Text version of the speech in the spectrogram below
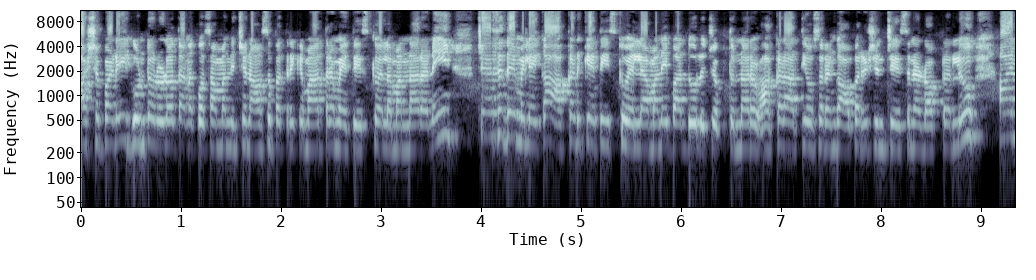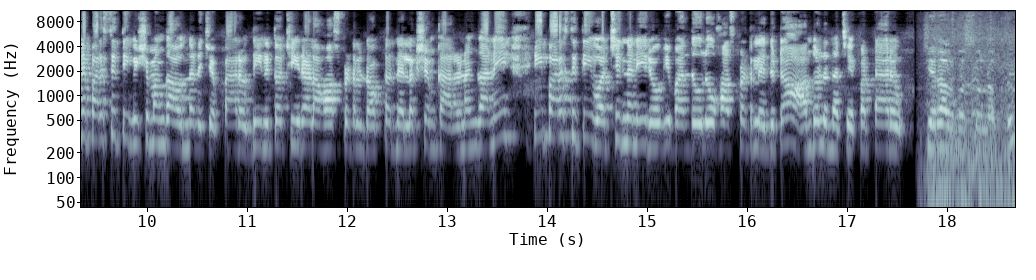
ఆశపడి గుంటూరులో తనకు సంబంధించిన ఆసుపత్రికి మాత్రమే తీసుకువెళ్ళమన్నారని చేసేదేమి లేక అక్కడికే తీసుకువెళ్ళామని బంధువులు చెబుతున్నారు అక్కడ అత్యవసరంగా ఆపరేషన్ చేసిన డాక్టర్లు ఆయన పరిస్థితి విషమంగా ఉందని చెప్పారు. దీనితో చీరాల హాస్పిటల్ డాక్టర్ నిర్లక్ష్యం కారణంగానే ఈ పరిస్థితి వచ్చిందని రోగి బంధువులు హాస్పిటల్ ఎదుట ఆందోళన చేపట్టారు. చీరాలకు వస్తున్నప్పుడు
